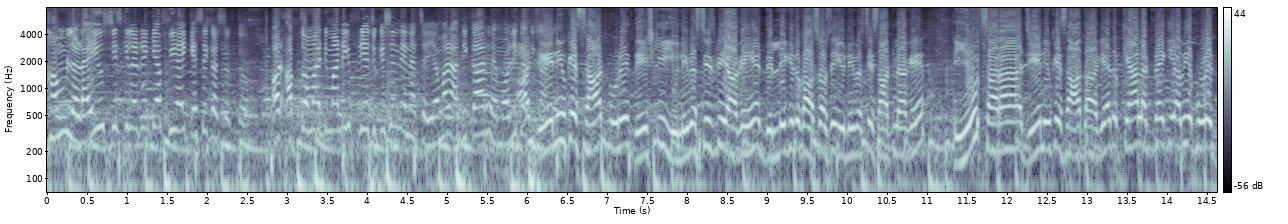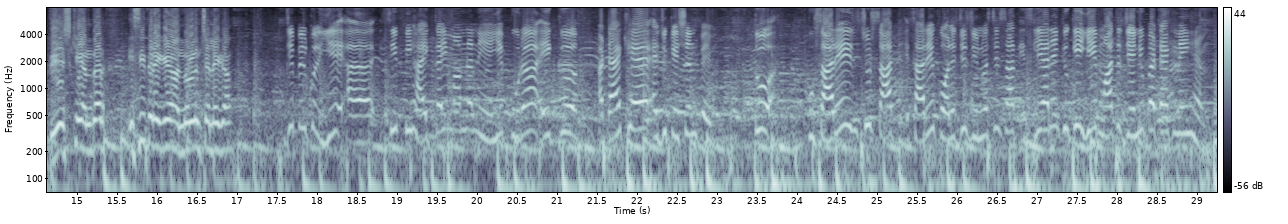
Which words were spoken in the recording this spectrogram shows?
हम लड़ाई उस चीज़ की लड़ रहे हैं कि आप फ़ी हाइक कैसे कर सकते हो? और अब तो हमारी डिमांड है कि फ्री एजुकेशन देना चाहिए। हमारा अधिकार है मौलिक अधिकार है। के साथ पूरे देश की यूनिवर्सिटीज भी आ गई हैं। दिल्ली की तो खासतौर से यूनिवर्सिटी साथ में आ गए हैं। यूथ सारा जेएनयू के साथ आ गया है। तो क्या लगता है कि अब ये पूरे देश के अंदर इसी तरीके का आंदोलन चलेगा? जी बिल्कुल। ये सिर्फ़ फ़ी हाइक का ही मामला नहीं है। ये पूरा एक अटैक है एजुकेशन पे। तो सारे इंस्टीट्यूट साथ सारे कॉलेजेस यूनिवर्सिटी साथ इसलिए आ रहे हैं क्योंकि ये मात्र जे पे अटैक नहीं है।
